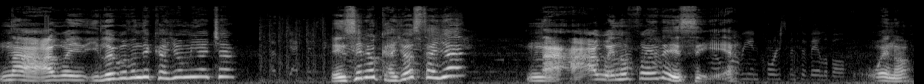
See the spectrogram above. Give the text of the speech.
Nah, güey. ¿Y luego dónde cayó mi hacha? ¿En serio cayó hasta allá? Nah, güey, no puede ser. Bueno.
